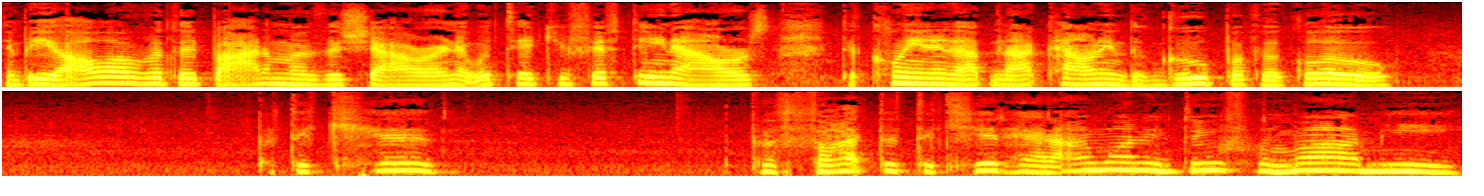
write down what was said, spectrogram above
and be all over the bottom of the shower, and it would take you 15 hours to clean it up, not counting the goop of the glue. But the kid the thought that the kid had, I want to do for mommy,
